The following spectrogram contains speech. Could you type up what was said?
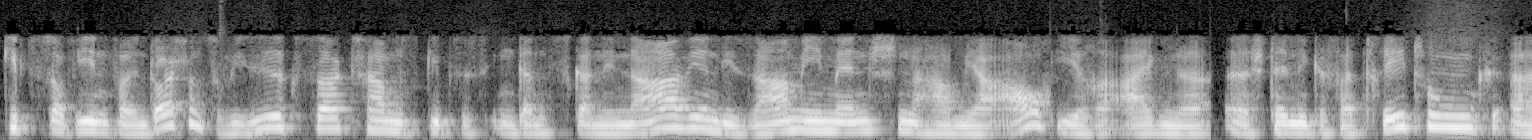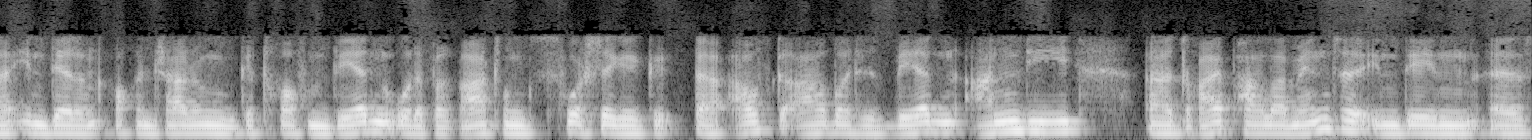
gibt es auf jeden Fall in Deutschland, so wie Sie es gesagt haben. Es gibt es in ganz Skandinavien. Die Sami-Menschen haben ja auch ihre eigene äh, ständige Vertretung, äh, in der dann auch Entscheidungen getroffen werden oder Beratungsvorschläge äh, ausgearbeitet werden an die äh, drei Parlamente, in denen es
